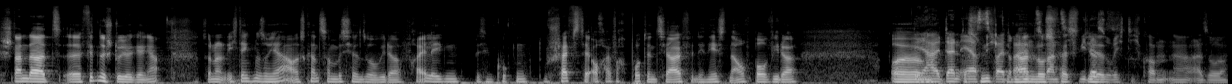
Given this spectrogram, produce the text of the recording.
Standard äh, Fitnessstudio-Gänger, sondern ich denke mir so, ja, das kannst du ein bisschen so wieder freilegen, ein bisschen gucken. Du schaffst ja auch einfach Potenzial für den nächsten Aufbau wieder. Ähm, ja, halt dann erst 2023 wieder so richtig kommt, ne? Also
